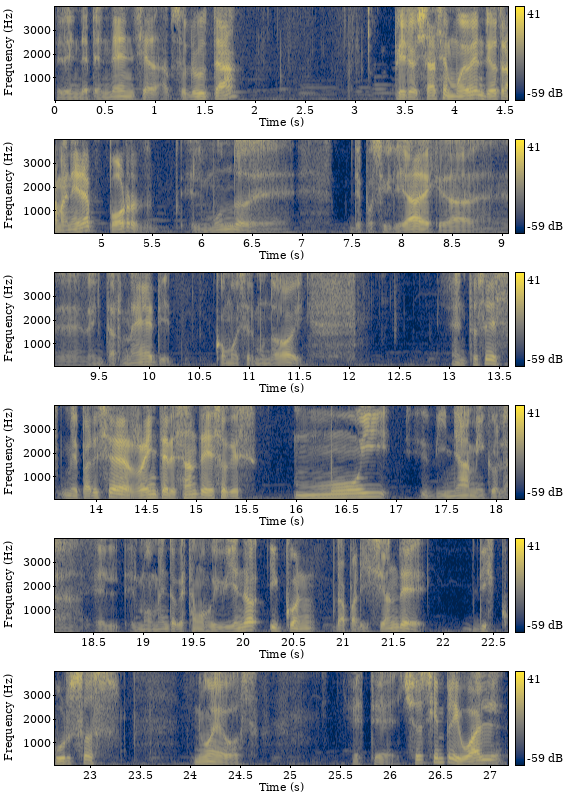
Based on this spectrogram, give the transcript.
de la independencia absoluta, pero ya se mueven de otra manera por el mundo de, de posibilidades que da eh, la Internet y cómo es el mundo hoy. Entonces me parece re interesante eso que es muy dinámico el, momento que estamos viviendo y con la aparición de discursos nuevos. Este, yo siempre igual,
